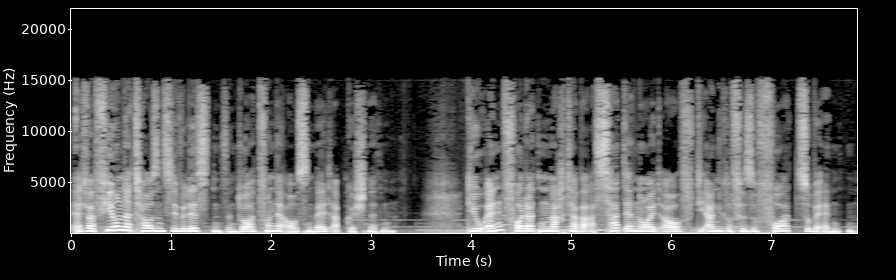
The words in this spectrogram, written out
Etwa 400.000 Zivilisten sind dort von der Außenwelt abgeschnitten. Die UN forderten Machthaber Assad erneut auf, die Angriffe sofort zu beenden.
